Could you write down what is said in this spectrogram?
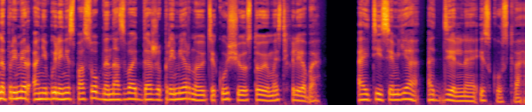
Например, они были не способны назвать даже примерную текущую стоимость хлеба. IT-семья — отдельное искусство.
